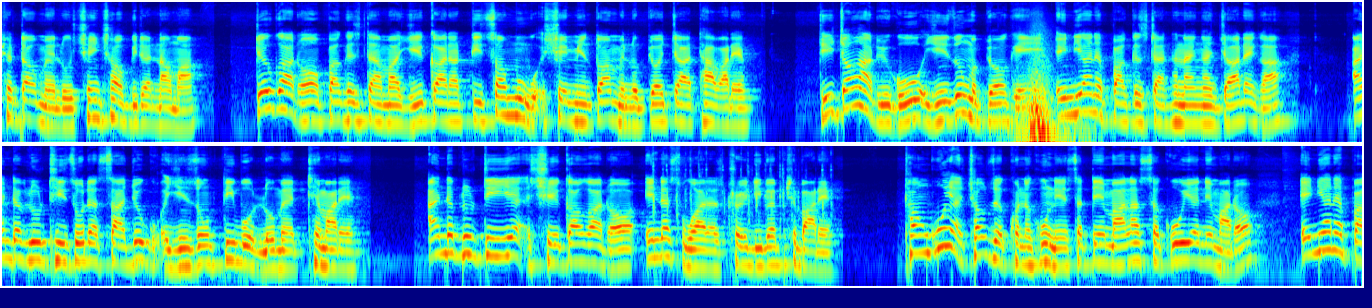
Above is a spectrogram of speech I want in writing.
ဖျက်တောက်မယ်လို့ချိန်ချောက်ပြီးတဲ့နောက်မှာတရုတ်ကတော့ပါကစ္စတန်မှာရေကာတာတိစောက်မှုကိုအရှိန်မြင့်သွားမယ်လို့ပြောကြားထားပါတယ်။ဒီအကြောင်းအရာတွေကိုအရင်ဆုံးမပြောခင်အိန္ဒိယနဲ့ပါကစ္စတန်နှစ်နိုင်ငံကြားတဲ့က IWT ဆိုတဲ့စာချုပ်ကိုအရင်ဆုံးသိဖို့လိုမယ်ထင်ပါတယ်။ IWT ရဲ့အခြေကောက်ကတော့ Indus Water Treaty ပဲဖြစ်ပါတယ်။1968ခုနှစ်စက်တင်ဘာလ19ရက်နေ့မှာတော့အိန္ဒိယနဲ့ပါ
